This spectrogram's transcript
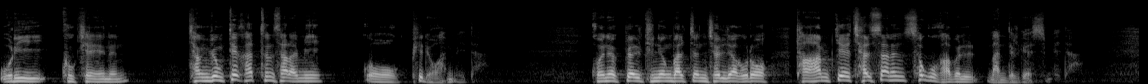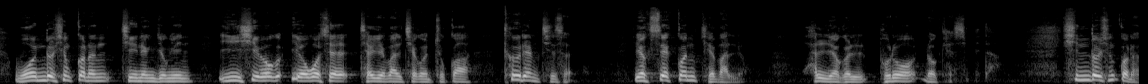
우리 국회에는 장종태 같은 사람이 꼭 필요합니다. 권역별 균형 발전 전략으로 다 함께 잘 사는 서구갑을 만들겠습니다. 원도 심권은 진행 중인 20여 곳의 재개발 재건축과 트램 치설, 역세권 개발로 활력을 불어넣겠습니다. 신도심권은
